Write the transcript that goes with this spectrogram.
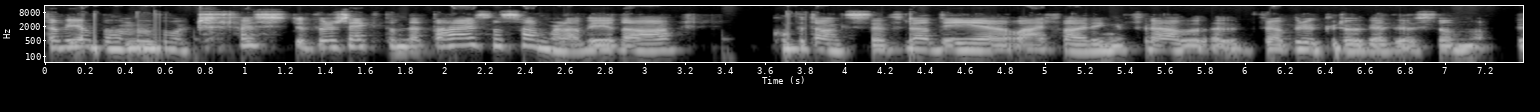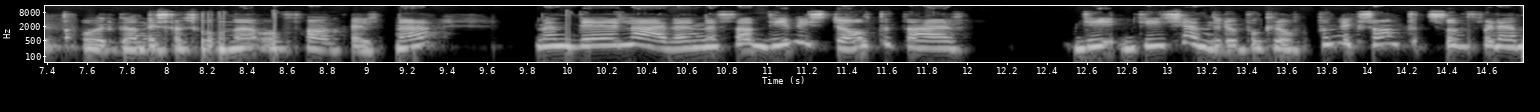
Da vi jobba med vårt første prosjekt om dette, her, så samla vi da kompetanse de, og erfaring fra, fra brukerorganisasjonene og fagfeltene. Men det lærerne sa, de visste jo alt dette her. De, de kjenner jo på kroppen, ikke sant? så for dem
